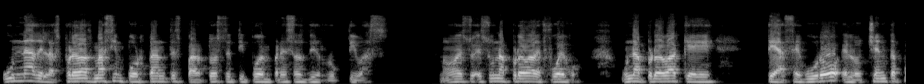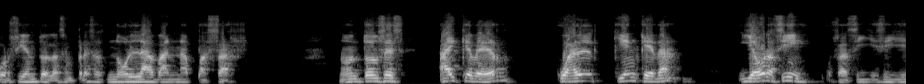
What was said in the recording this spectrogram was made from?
una de las pruebas más importantes para todo este tipo de empresas disruptivas, ¿no? Es, es una prueba de fuego, una prueba que te aseguro el 80% de las empresas no la van a pasar, ¿no? Entonces, hay que ver cuál, quién queda, y ahora sí, o sea, si, si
